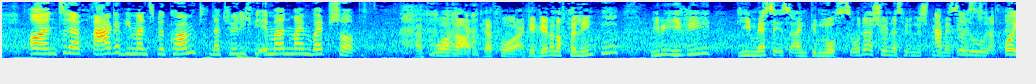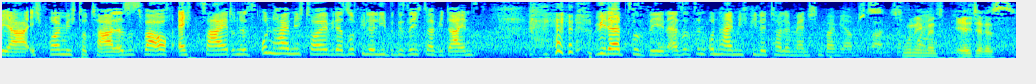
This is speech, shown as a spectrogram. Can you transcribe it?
Und zu der Frage, wie man es bekommt, natürlich wie immer in meinem Webshop. Hervorragend, hervorragend. Den werden wir noch verlinken. Liebe Ivi, die Messe ist ein Genuss, oder? Schön, dass wir eine Spielemesse Essen Absolut. Oh ja, ich freue mich total. Also es war auch echt Zeit und es ist unheimlich toll, wieder so viele liebe Gesichter wie deins wieder zu sehen. Also es sind unheimlich viele tolle Menschen bei mir am Stand. Da Zunehmend älteres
